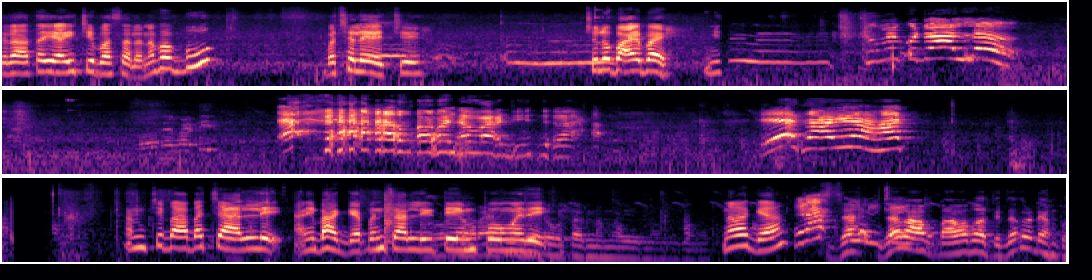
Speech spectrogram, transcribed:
त्याला आता यायचे बसायला. ना बाबू? बसायला यायचे. चलो बाय बाय मी. आमचे बाबा चालले आणि भाग्या पण चालली टेम्पो मध्ये. ना भाग्या? जा बाबा भरती जा तो टेम्पो.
